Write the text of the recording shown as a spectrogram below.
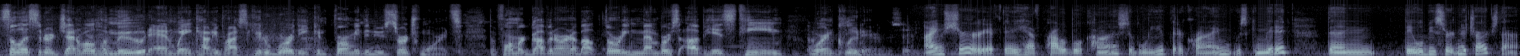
Solicitor General Hammoud and Wayne County Prosecutor Worthy confirming the new search warrants. The former governor and about 30 members of his team were included. I'm sure if they have probable cause to believe that a crime was committed, then they will be certain to charge that.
